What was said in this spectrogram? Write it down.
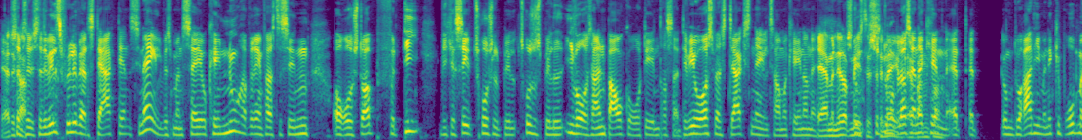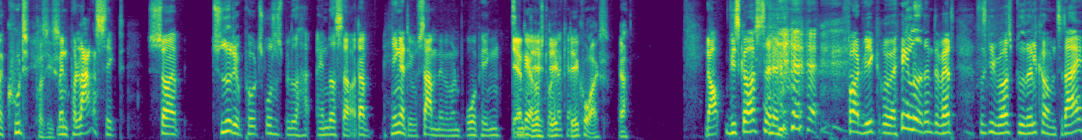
Ja, det så, så, så det vil selvfølgelig være et stærkt den signal, hvis man sagde, okay, nu har vi rent faktisk til sinde at ruste op, fordi vi kan se trusselsbilledet i vores egen baggård, det ændrer sig. Det vil jo også være et stærkt signal til amerikanerne. Ja, men netop så, mest så, så du må vel også anerkende, at, at jo, du har ret i, at man ikke kan bruge dem akut, Præcis. men på lang sigt, så tyder det jo på, at trusselsbilledet har ændret sig, og der hænger det jo sammen med, hvad man bruger penge. Jamen, det, jeg også, det, det er korrekt, ja. Nå, vi skal også, øh, for at vi ikke ryger helt ned af den debat, så skal vi også byde velkommen til dig,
